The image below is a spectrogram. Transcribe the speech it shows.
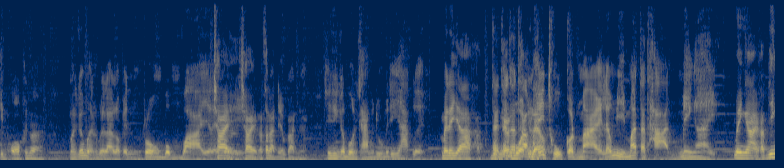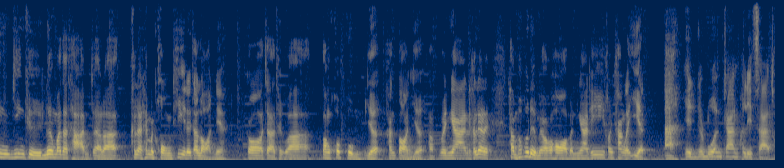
กลิ่นโอ๊กขึ้นมา มันก็เหมือนเวลาเราเป็นโรงบ่มไวน์อะไรใช่พวกนี้ใช่ลักษณะเดียวกันครับจริงๆกระบวนการมันดูไม่ได้ยากเลย ไม่ได้ยากครับแต่ถ้าจะบวชอยู่ทำแล้วให้ถูกกฎหมายแล้วมีมาตรฐานไม่ง่าย ไม่ง่ายครับ ยิ่งยิ่งคือเรื่องมาตรฐานแต่ละขนาดให้มันคงที่ได้ตลอดเนี่ยก็จะถือว่าต้องควบคุมเยอะขั้นตอนเยอะครับเป็นงานเขาเรียกอะไรทำเพื่อคนอื่นเป็นแอลกอฮอล์เป็นงานที่ค่อนข้างละเอียดอะเห็นกระบวนการผลิตสาโท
